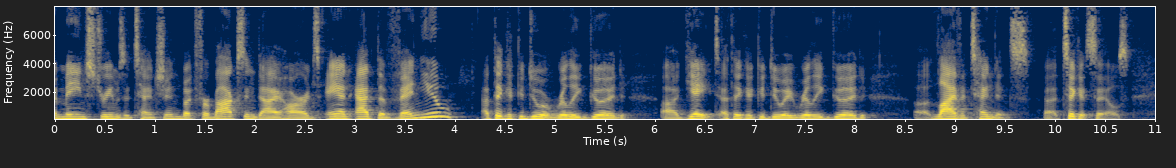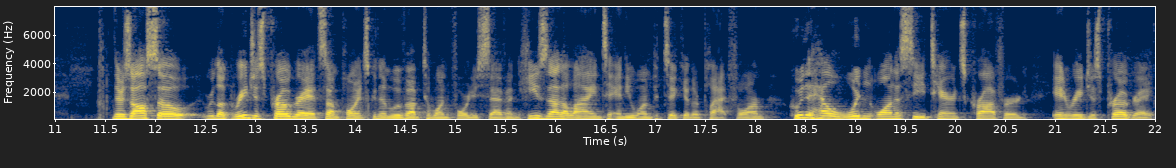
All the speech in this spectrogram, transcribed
the mainstream's attention. But for boxing diehards and at the venue, I think it could do a really good uh, gate. I think it could do a really good uh, live attendance, uh, ticket sales. There's also look Regis Prograis at some point is going to move up to 147. He's not aligned to any one particular platform. Who the hell wouldn't want to see Terrence Crawford in Regis Prograis?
